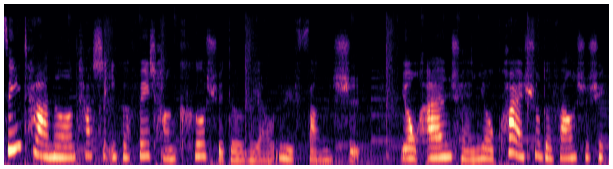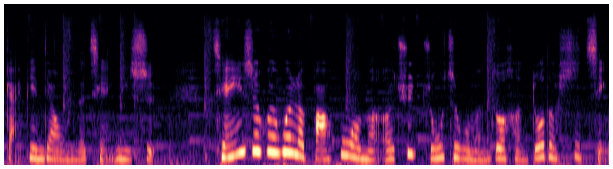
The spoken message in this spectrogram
西塔呢，它是一个非常科学的疗愈方式，用安全又快速的方式去改变掉我们的潜意识。潜意识会为了保护我们而去阻止我们做很多的事情，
